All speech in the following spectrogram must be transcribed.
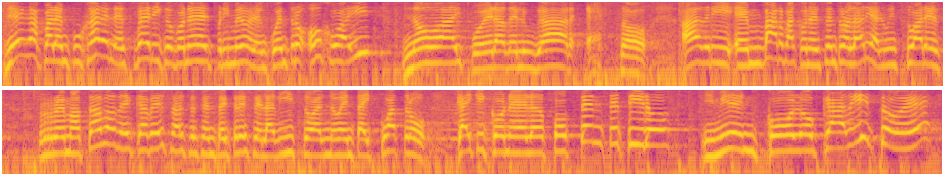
llega para empujar el esférico y poner el primero del encuentro. Ojo ahí, no hay fuera de lugar. Eso. Adri en barba con el centro al área. Luis Suárez remataba de cabeza al 63, el aviso al 94. Kaiki con el potente tiro. Y miren, colocadito, ¿eh?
